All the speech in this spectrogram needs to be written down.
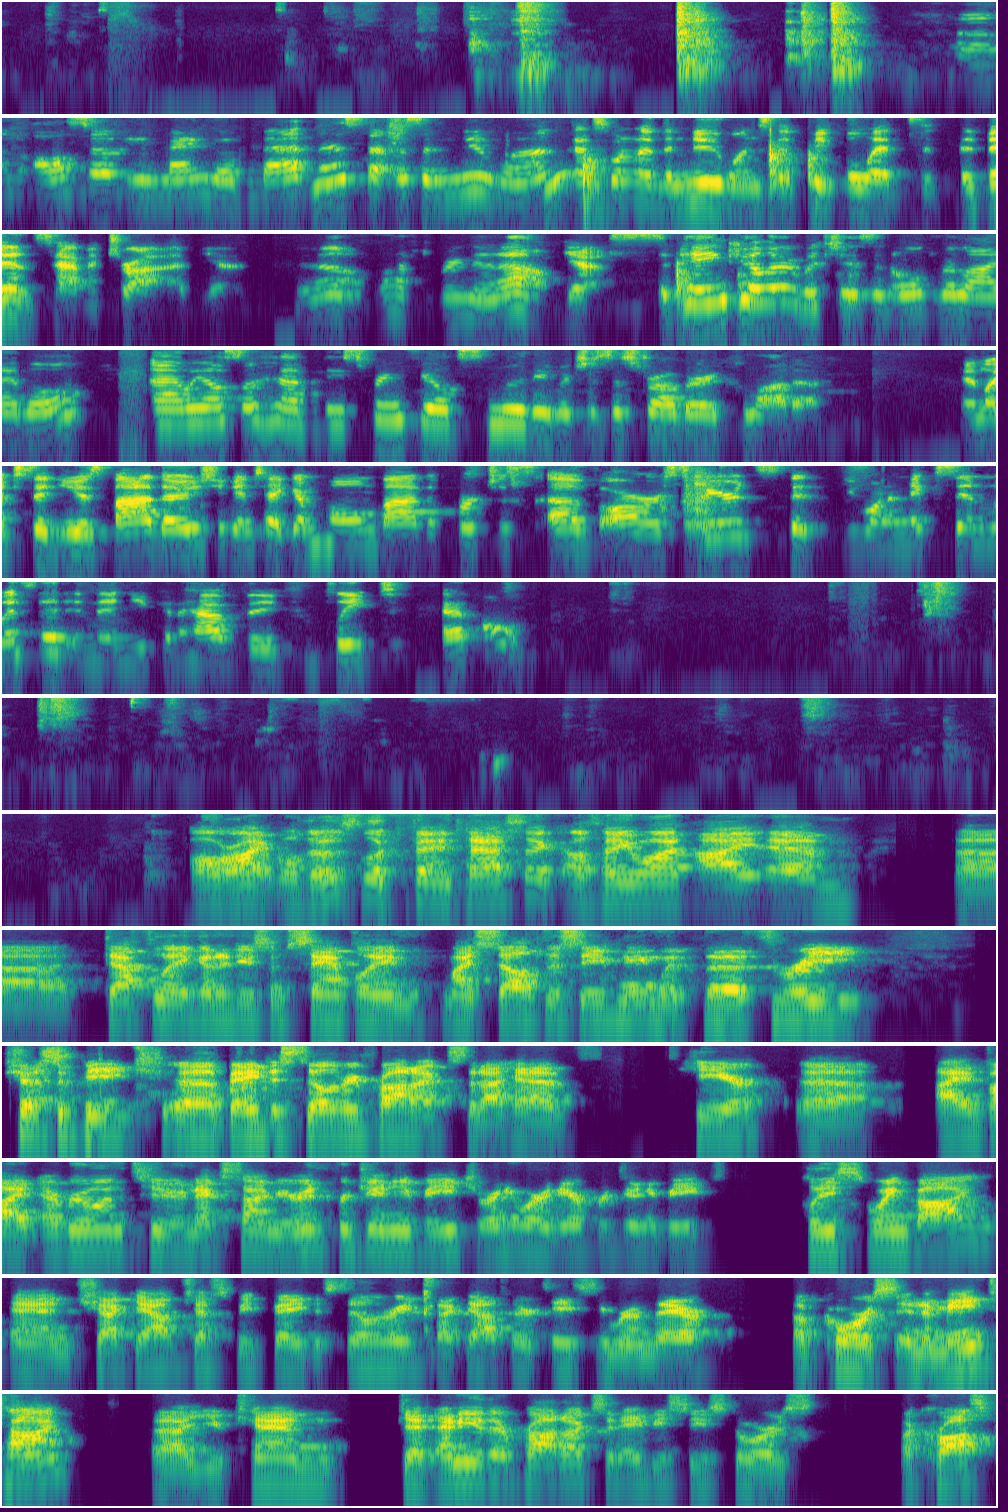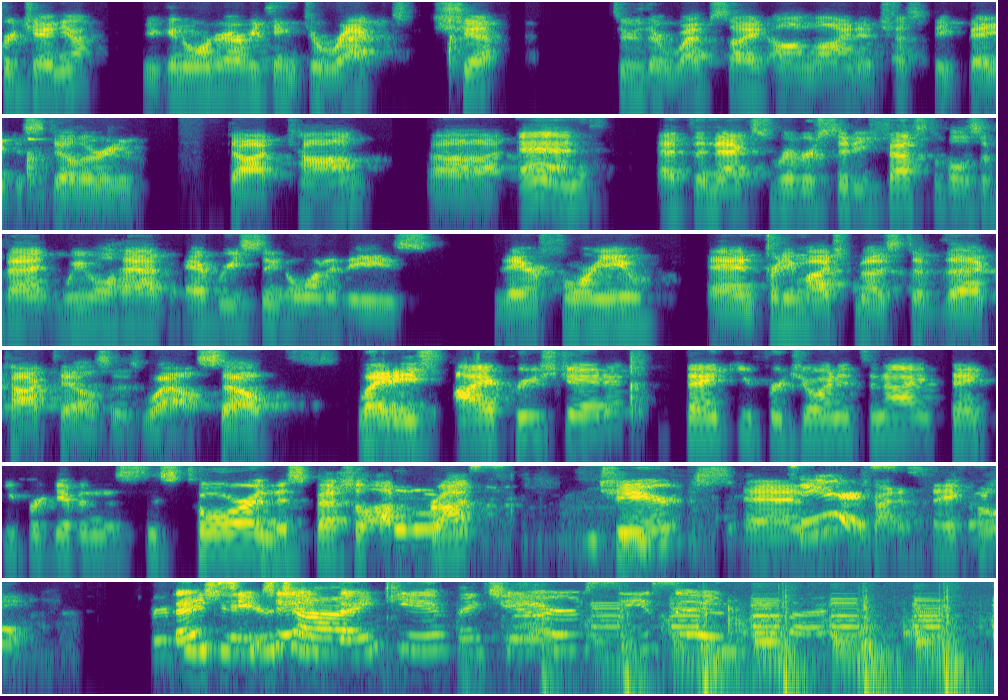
And also the Mango Madness, that was a new one. That's one of the new ones that people at the events haven't tried yet. Yeah, we'll have to bring that out. Yes. The Painkiller, which is an old reliable. And we also have the Springfield Smoothie, which is a strawberry colada. And like I said, you just buy those. You can take them home by the purchase of our spirits that you want to mix in with it, and then you can have the complete at home. All right. Well, those look fantastic. I'll tell you what, I am uh, definitely going to do some sampling myself this evening with the three Chesapeake uh, Bay Distillery products that I have here. Uh, I invite everyone to next time you're in Virginia Beach or anywhere near Virginia Beach, please swing by and check out Chesapeake Bay Distillery. Check out their tasting room there. Of course, in the meantime, uh, you can get any of their products at ABC stores across Virginia. You can order everything direct ship through their website online at chesapeakebaydistillery.com. Uh, and at the next River City Festivals event, we will have every single one of these there for you and pretty much most of the cocktails as well. So, ladies, I appreciate it. Thank you for joining tonight. Thank you for giving us this tour and this special upfront. Cheers and Cheers. try to stay cool. Thanks, you too. time. Thank you. Thank you. Cheers. See you soon. Bye-bye.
